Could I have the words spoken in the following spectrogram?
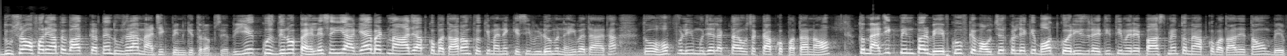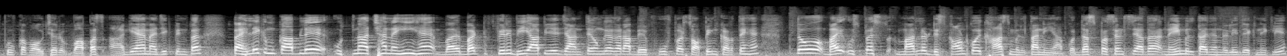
दूसरा ऑफ़र यहाँ पे बात करते हैं, दूसरा है मैजिक पिन की तरफ़ से। तो ये कुछ दिनों पहले से ही आ गया है बट मैं आज आपको बता रहा हूँ, क्योंकि मैंने किसी वीडियो में नहीं बताया था। तो होपफुली मुझे लगता है, हो सकता है आपको पता ना हो। तो मैजिक पिन पर बेवकूफ़ के वाउचर को लेकर बहुत क्वेरीज रहती थी मेरे पास में तो मैं आपको बता देता हूँ, बेवकूफ़ का वाउचर वापस आ गया है मैजिक पिन पर। पहले के मुकाबले उतना अच्छा नहीं है बट फिर भी आप ये जानते होंगे, अगर आप बेवकूफ़ पर शॉपिंग करते हैं तो भाई उस पर मतलब डिस्काउंट कोई खास मिलता नहीं है आपको। दस परसेंट से ज़्यादा नहीं मिलता जनरली देखने के लिए।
